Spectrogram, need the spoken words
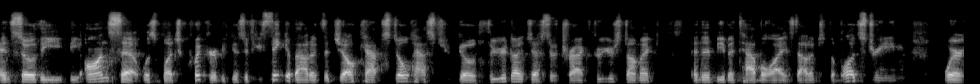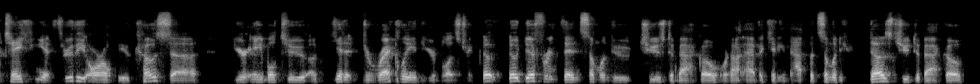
And so the the onset was much quicker because if you think about it, the gel cap still has to go through your digestive tract, through your stomach, and then be metabolized out into the bloodstream. Where taking it through the oral mucosa you're able to uh, get it directly into your bloodstream. No, no different than someone who chews tobacco. We're not advocating that, but someone who does chew tobacco,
